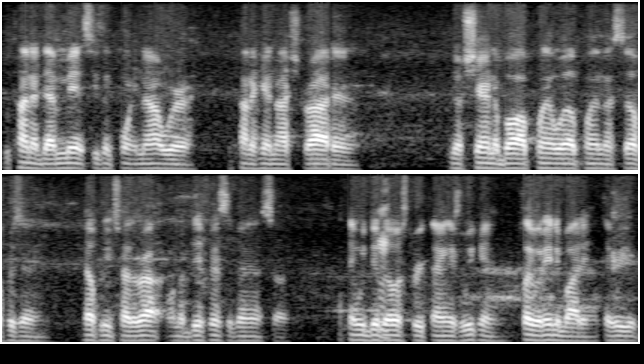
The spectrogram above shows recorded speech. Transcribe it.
we're kind of at that mid season point now where we're kind of hitting our stride and you know sharing the ball, playing well, playing unselfish, and helping each other out on the defensive end. So I think we did Hmm. those three things. We can play with anybody. I think we we're a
